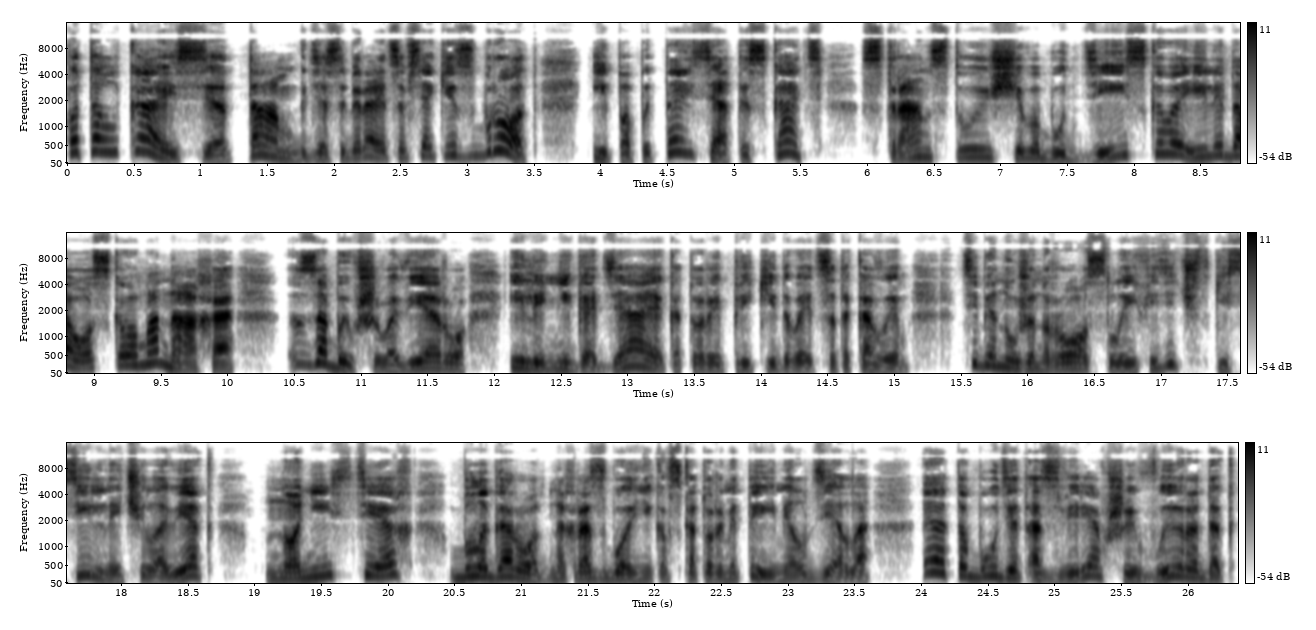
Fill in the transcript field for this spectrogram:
Потолкайся там, где собирается всякий сброд, и попытайся отыскать странствующего буддийского или даосского монаха, забывшего веру, или негодяя, который прикидывается таковым. Тебе нужен рослый, физически сильный человек — но не из тех благородных разбойников, с которыми ты имел дело. Это будет озверевший выродок,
